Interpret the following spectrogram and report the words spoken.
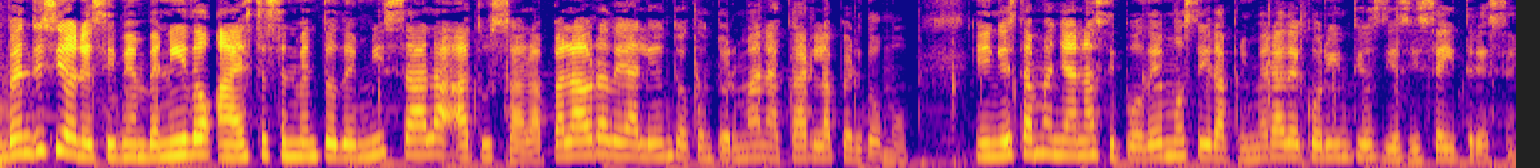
Bendiciones y bienvenido a este segmento de Mi Sala a tu Sala, palabra de aliento con tu hermana Carla Perdomo. Y en esta mañana si podemos ir a Primera de Corintios 16, 13.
